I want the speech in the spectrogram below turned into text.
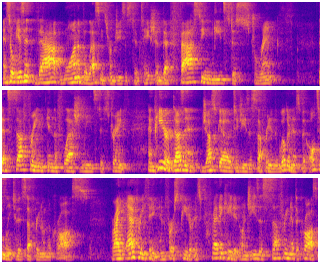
And so, isn't that one of the lessons from Jesus' temptation? That fasting leads to strength, that suffering in the flesh leads to strength. And Peter doesn't just go to Jesus' suffering in the wilderness, but ultimately to his suffering on the cross. Right? Everything in 1 Peter is predicated on Jesus' suffering at the cross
